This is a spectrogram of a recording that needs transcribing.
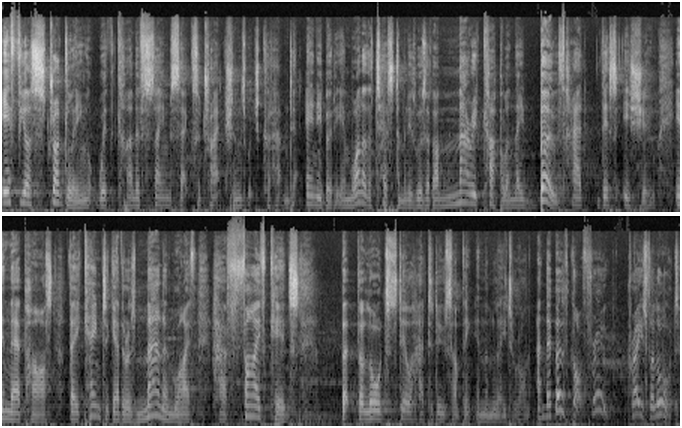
if you're struggling with kind of same sex attractions, which could happen to anybody, and one of the testimonies was of a married couple, and they both had this issue in their past. They came together as man and wife, have five kids, but the Lord still had to do something in them later on. And they both got through. Praise the Lord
